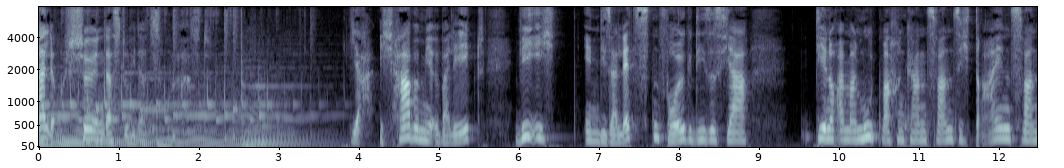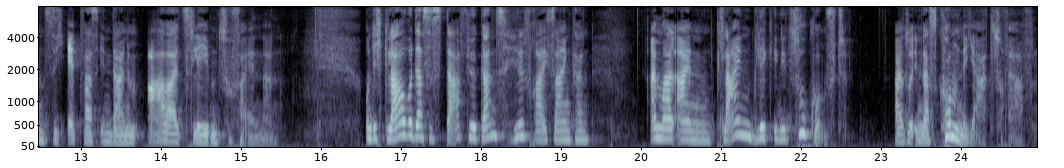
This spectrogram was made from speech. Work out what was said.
Hallo, schön, dass du wieder zuhörst. Ja, ich habe mir überlegt, wie ich in dieser letzten Folge dieses Jahr dir noch einmal Mut machen kann, 2023 etwas in deinem Arbeitsleben zu verändern. Und ich glaube, dass es dafür ganz hilfreich sein kann, einmal einen kleinen Blick in die Zukunft, also in das kommende Jahr zu werfen.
